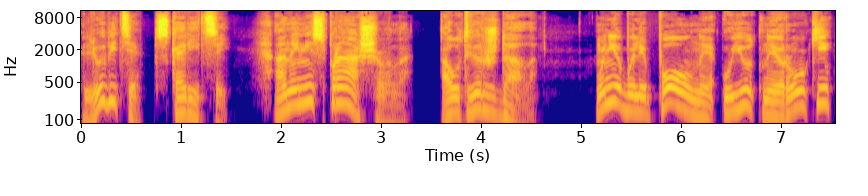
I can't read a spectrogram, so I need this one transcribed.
любите с корицей? Она не спрашивала, а утверждала. У нее были полные, уютные руки,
